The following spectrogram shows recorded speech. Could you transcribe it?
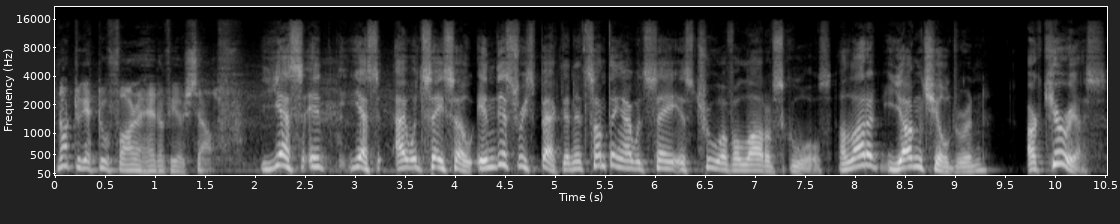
not to get too far ahead of yourself. Yes, it, yes, I would say so. In this respect, and it's something I would say is true of a lot of schools. A lot of young children are curious.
